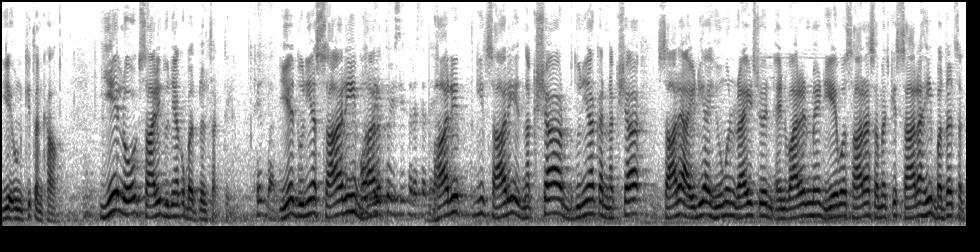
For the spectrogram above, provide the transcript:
ये उनकी तनख्वाह। ये लोग सारी दुनिया को बदल सकते हैं। ठीक बात ये दुनिया सारी भारत तो इसी तरह से भारत की सारी नक्शा दुनिया का नक्शा सारे आइडिया ह्यूमन राइट्स एनवायरनमेंट ये वो सारा समझ के सारा ही बदल सक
